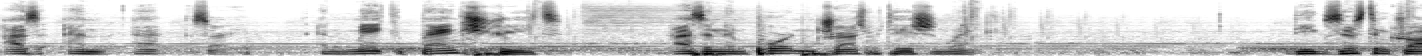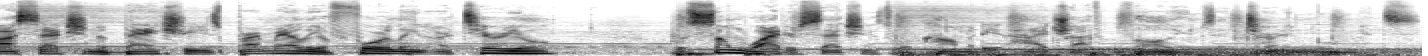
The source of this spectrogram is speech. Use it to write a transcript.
as an sorry and make Bank Street as an important transportation link. The existing cross section of Bank Street is primarily a four lane arterial with some wider sections to accommodate high traffic volumes and turning movements.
